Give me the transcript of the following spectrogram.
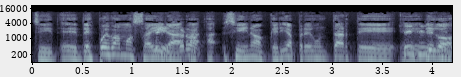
Sí, eh, después vamos a ir a, Sí, no, quería preguntarte, digo...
